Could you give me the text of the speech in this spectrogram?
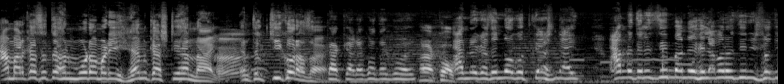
আমার কাছে তো এখন মোটামুটি হ্যান্ড ক্যাশ টিহা নাই। তাহলে কি করা যায়? কাকাটা কথা কয় হ্যাঁ, আপনার কাছে নগদ ক্যাশ নাই। আপনি তাহলে জিম্বা নিয়ে খেলে আমার ওই জিনিসপাতি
